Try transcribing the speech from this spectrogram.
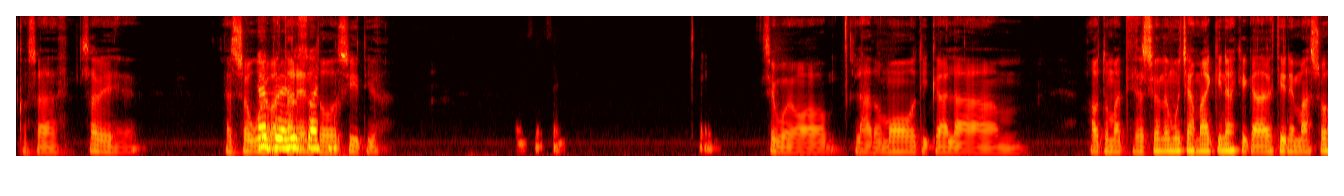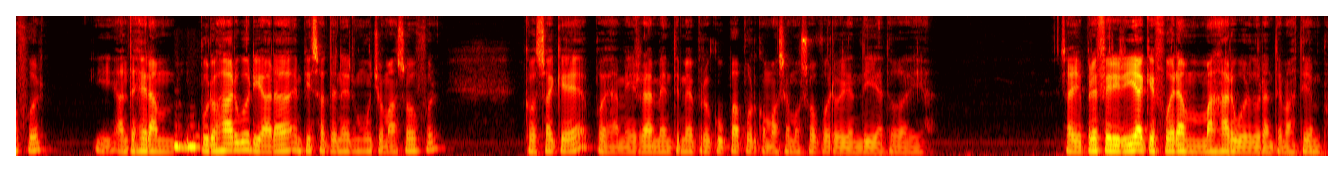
cosas, ¿sabes? El software va a estar en todos sitios. Sí, bueno, la domótica, la automatización de muchas máquinas que cada vez tienen más software. Y antes eran puro hardware y ahora empieza a tener mucho más software. Cosa que, pues a mí realmente me preocupa por cómo hacemos software hoy en día todavía. O sea, yo preferiría que fuera más hardware durante más tiempo.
